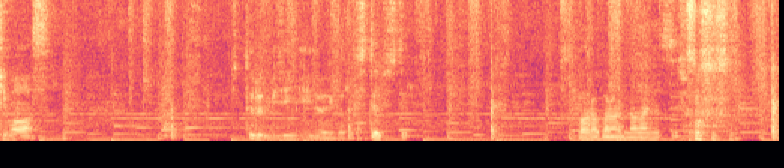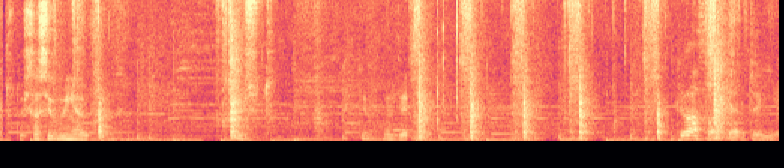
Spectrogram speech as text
きます。知ってるみじん切りのやり方？知ってる知ってる。バラバラにならんやつでしょ。そうそうそう。ちょっと久しぶりにやるからねで。これで僕はそうやってやるといいよね。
